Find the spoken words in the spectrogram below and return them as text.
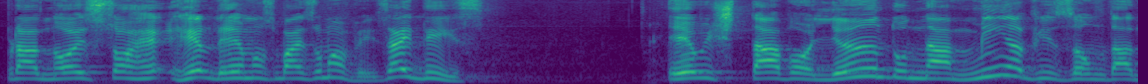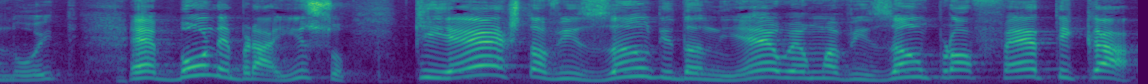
para nós só relermos mais uma vez. Aí diz: eu estava olhando na minha visão da noite. É bom lembrar isso, que esta visão de Daniel é uma visão profética.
